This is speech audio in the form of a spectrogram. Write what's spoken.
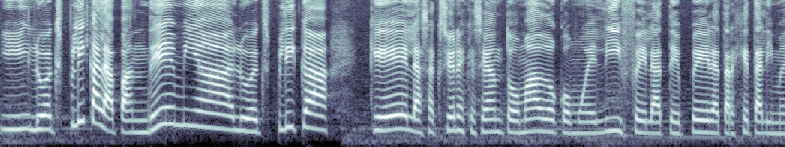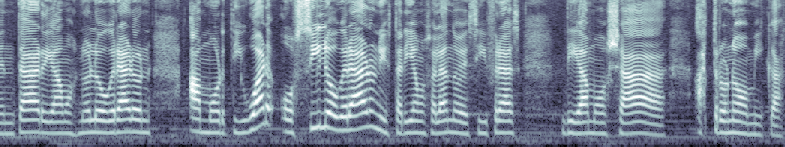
¿Y lo explica la pandemia? ¿Lo explica que las acciones que se han tomado como el IFE, la ATP, la tarjeta alimentar, digamos, no lograron amortiguar o sí lograron y estaríamos hablando de cifras, digamos, ya astronómicas,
